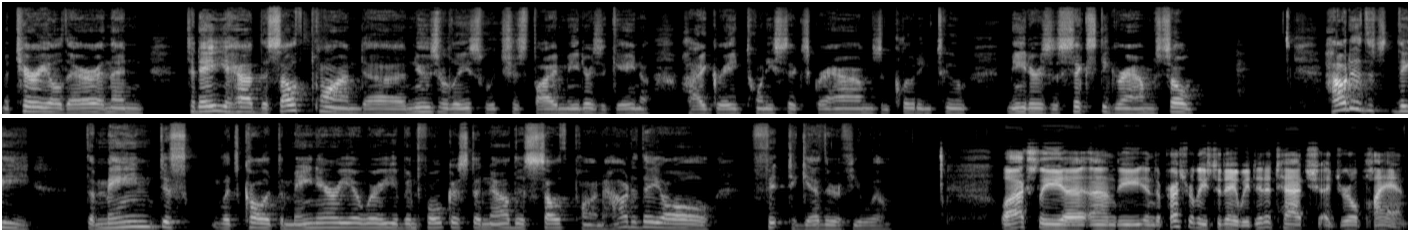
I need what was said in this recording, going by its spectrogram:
material there, and then. Today you had the South Pond uh, news release, which is five meters again, a high grade 26 grams, including two meters of 60 grams. So how did the the main disc, let's call it the main area where you've been focused, and now this South Pond? How do they all fit together, if you will? Well, actually, uh, the in the press release today, we did attach a drill plan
